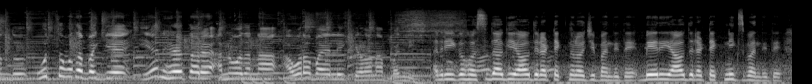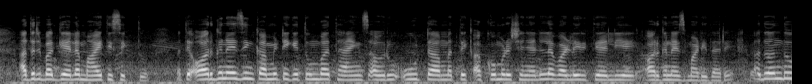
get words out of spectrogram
ಒಂದು ಉತ್ಸವದ ಬಗ್ಗೆ ಏನು ಹೇಳ್ತಾರೆ ಅನ್ನೋದನ್ನ ಅವರ ಬಾಯಲ್ಲಿ ಕೇಳೋಣ ಬನ್ನಿ. ಅಂದ್ರೆ ಈಗ ಹೊಸದಾಗಿ ಯಾವ್ದೆಲ್ಲ ಟೆಕ್ನಾಲಜಿ ಬಂದಿದೆ, ಬೇರೆ ಯಾವ್ದೆಲ್ಲ ಟೆಕ್ನಿಕ್ಸ್ ಬಂದಿದೆ, ಅದ್ರ ಬಗ್ಗೆ ಎಲ್ಲ ಮಾಹಿತಿ ಸಿಕ್ತು. ಮತ್ತೆ ಆರ್ಗನೈಸಿಂಗ್ ಕಮಿಟಿಗೆ ತುಂಬಾ ಥ್ಯಾಂಕ್ಸ್ ಅವರು ಊಟ ಮತ್ತೆ ಅಕೊಮೊಡೇಷನ್ ಎಲ್ಲ ಒಳ್ಳೆ ರೀತಿಯಲ್ಲಿ ಆರ್ಗನೈಸ್ ಮಾಡಿದ್ದಾರೆ. ಅದೊಂದು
